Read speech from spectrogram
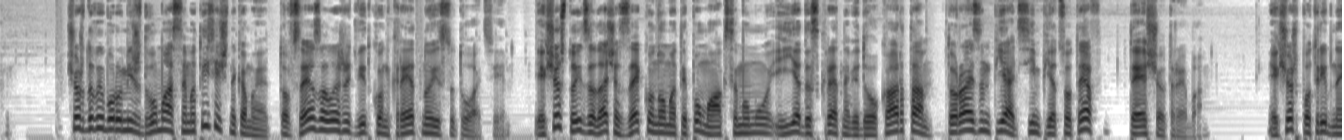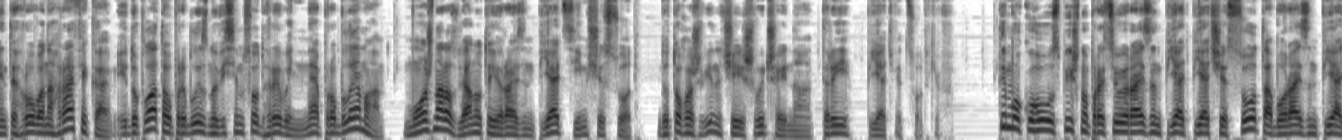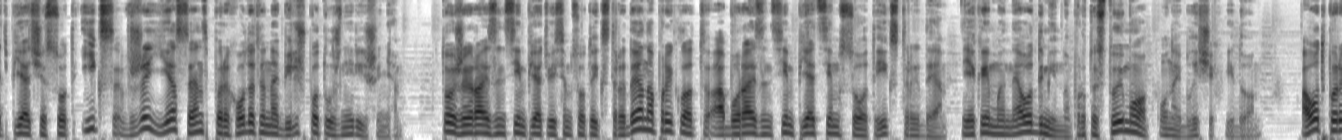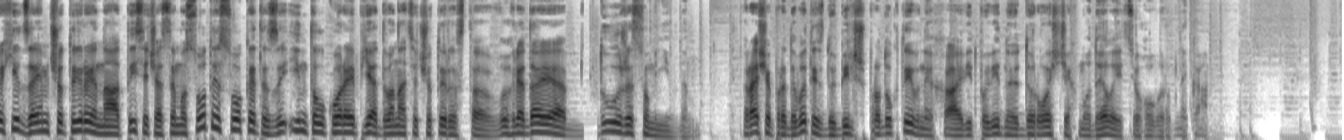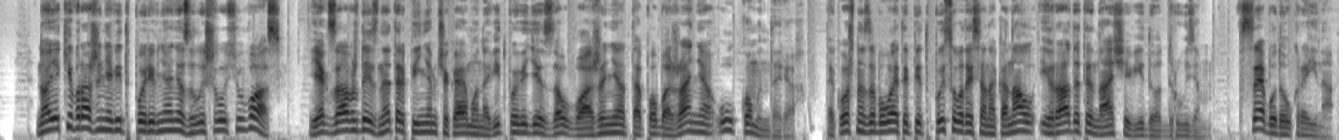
Що ж до вибору між двома семитисячниками, то все залежить від конкретної ситуації. Якщо стоїть задача зекономити по максимуму і є дискретна відеокарта, то Ryzen 5 7500F те, що треба. Якщо ж потрібна інтегрована графіка і доплата у приблизно 800 гривень не проблема, можна розглянути і Ryzen 5 7600. До того ж він ще й швидший на 3-5%. Тим, у кого успішно працює Ryzen 5 5600 або Ryzen 5 5600X, вже є сенс переходити на більш потужні рішення. Той же Ryzen 7 5800X 3D, наприклад, або Ryzen 7 5700X 3D, який ми неодмінно протестуємо у найближчих відео. А от перехід за M4 на 1700 сокет з Intel Core i 5 12400 виглядає дуже сумнівним. Краще придивитись до більш продуктивних, а відповідно й дорожчих моделей цього виробника. Ну а які враження від порівняння залишилось у вас? Як завжди, з нетерпінням чекаємо на відповіді, зауваження та побажання у коментарях. Також не забувайте підписуватися на канал і радити наші відео друзям. Все буде Україна!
